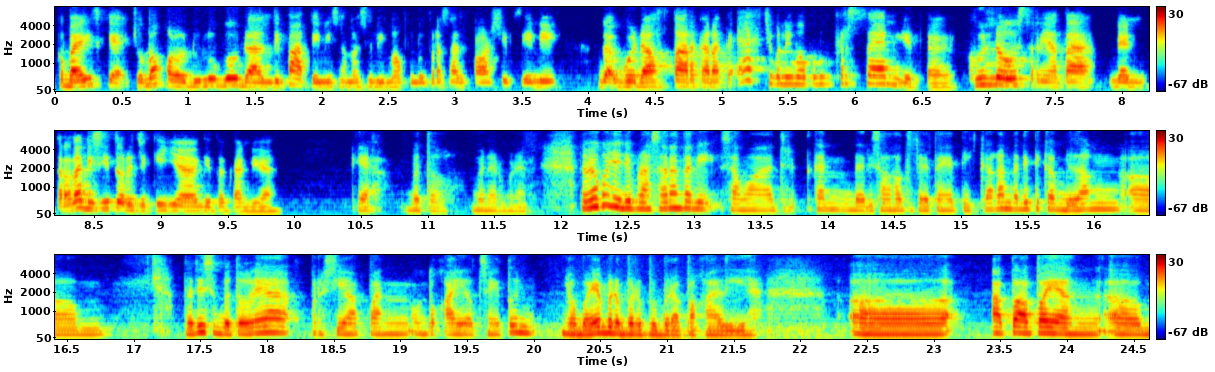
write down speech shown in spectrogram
kebayang kayak coba kalau dulu gue udah antipati nih sama si 50% scholarships ini nggak gue daftar karena kayak eh cuma 50% gitu. Who knows ternyata dan ternyata di situ rezekinya gitu kan ya. Ya, betul, benar-benar. Tapi aku jadi penasaran tadi sama kan dari salah satu ceritanya Tika kan tadi Tika bilang um, berarti sebetulnya persiapan untuk IELTS-nya itu nyobanya benar-benar beberapa kali ya. Uh, apa-apa yang um,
